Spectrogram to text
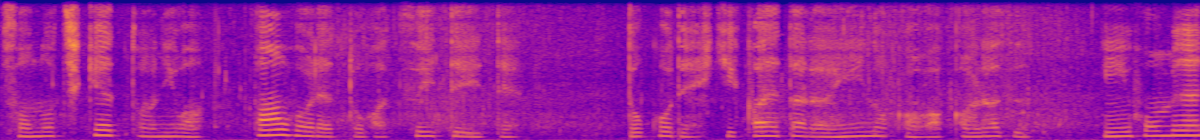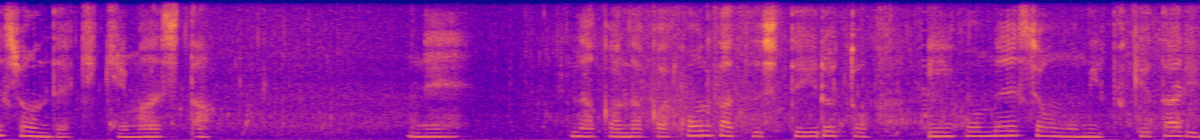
そのチケットにはパンフレットがついていてどこで引き換えたらいいのかわからずインフォメーションで聞きました。ねえなかなか混雑しているとインフォメーションを見つけたり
